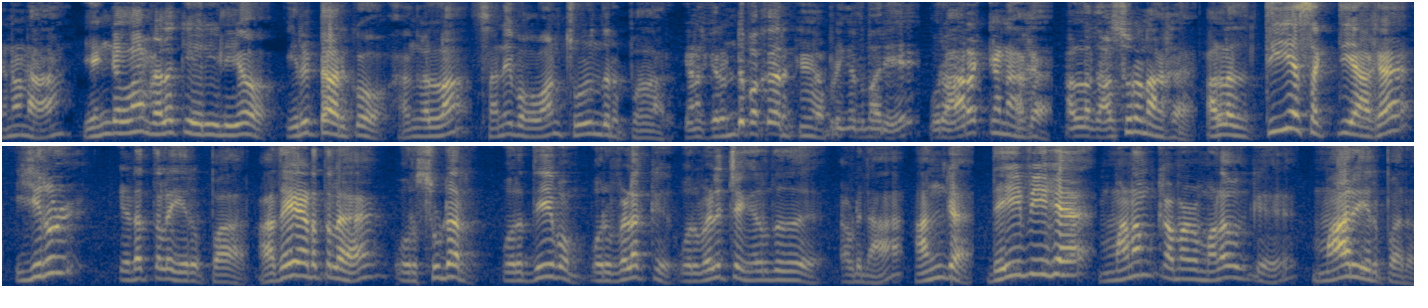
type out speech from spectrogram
என்னன்னா எங்கெல்லாம் விளக்கு எரியலையோ இருட்டா இருக்கோ அங்கெல்லாம் சனி பகவான் சூழ்ந்திருப்பார். எனக்கு ரெண்டு பக்கம் இருக்கு அப்படிங்கிறது மாதிரி ஒரு அரக்கனாக அல்லது அசுரனாக அல்லது தீய சக்தியாக இருள் இடத்துல இருப்பார். அதே இடத்துல ஒரு சுடர் ஒரு தீபம் ஒரு விளக்கு ஒரு வெளிச்சம் இருந்தது அப்படின்னா அங்க தெய்வீக மனம் கமழும் அளவுக்கு மாறி இருப்பார்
